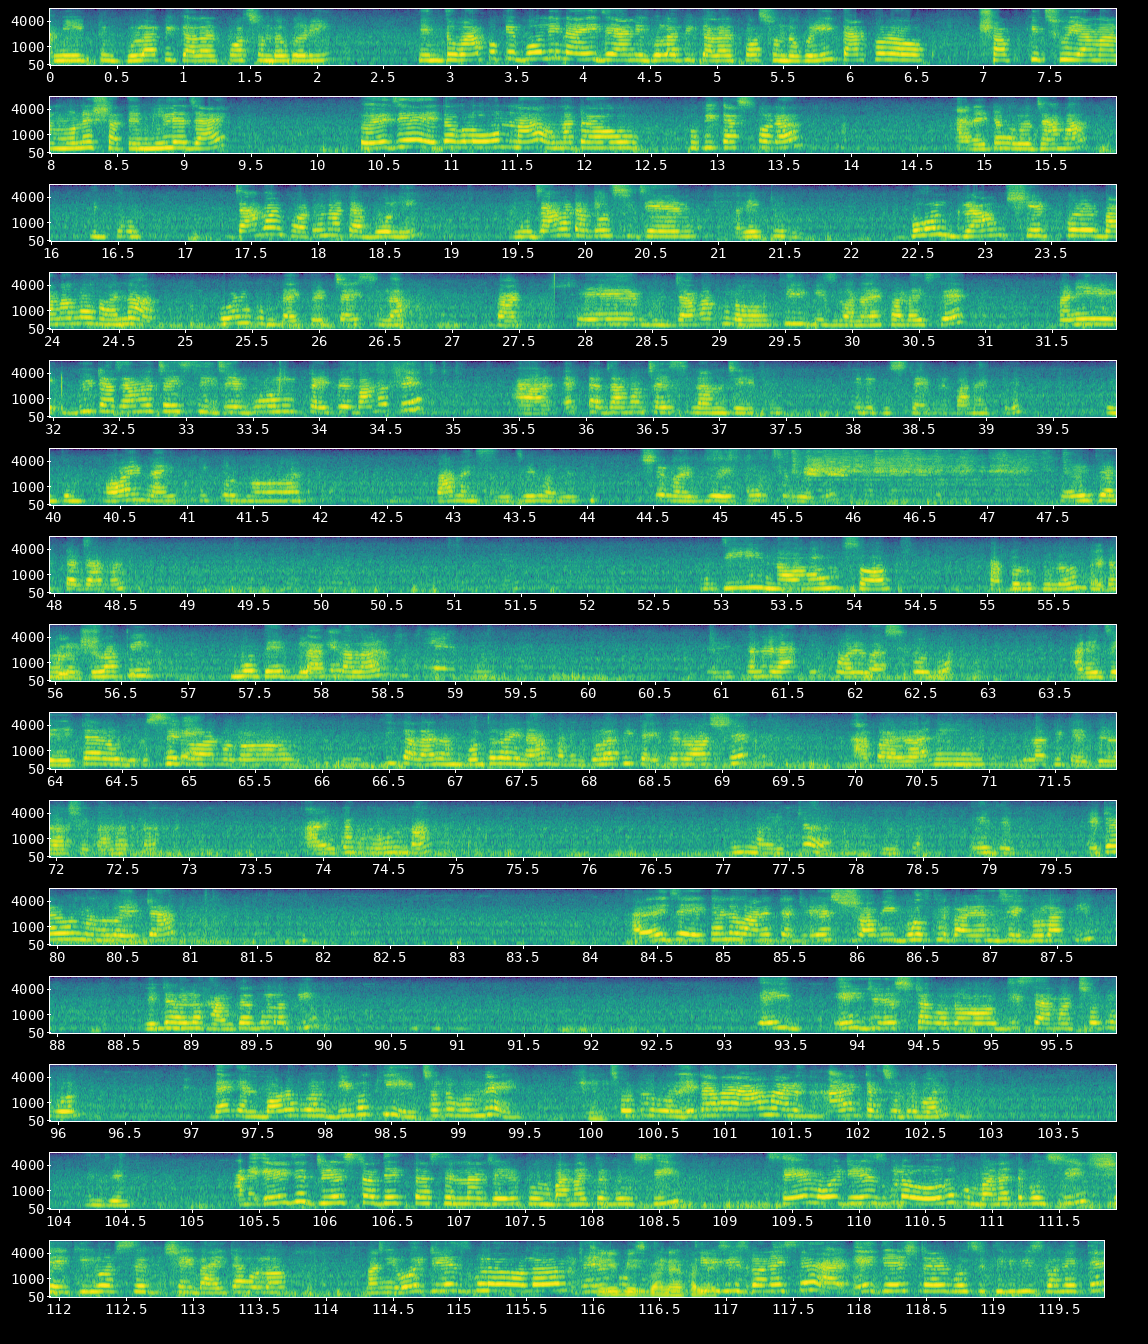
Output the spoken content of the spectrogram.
আমি একটু গোলাপি কালার পছন্দ করি। কিন্তু আপুকে বলি নাই যে আমি গোলাপি কালার পছন্দ করি। তারপরেও সবকিছুই আমার মনের সাথে মিলে যায়। তো এই যে এটা হলো ওন্না ওন্নাটাও খুবই কাজ করা। আর এটা হলো জামা। কিন্তু জামার ঘটনাটা বলি। আমি জামাটা বলছি যে মানে একটু গোল গ্রাউন্ড শেপ করে বানানো হয় না, ওরকম টাইপের চাইছিলাম। বাট সে জামাগুলো থ্রি পিস বানায় ফেলাইছে। মানে দুইটা জামা চাইছি যে গোল টাইপের বানাতে, আর একটা জামা চাইছিলাম যে একটু থ্রি পিস টাইপের বানাইতে। কিন্তু হয় নাই, কি করব বানাইছে যেভাবে। সেভাবে করছে বলে। এই যে একটা জামা। খুবই নরম সফট কাপড়গুলো। এটা হলো গোলাপি মধ্যে ব্ল্যাক কালার এখানে রাখি পরে বাস করব। আর এই যে এটার সেলোয়ার হলো কি কালার আমি বলতে পারি না মানে গোলাপি টাইপেরও আসে আবার রানী গোলাপি টাইপেরও আসে কালারটা আর এটা হলো না। না এটা এটা এই যে অন্য হলো এটা। আর এই যে এখানেও আরেকটা ড্রেস সবই বলতে পারেন যে গোলাপি। এটা হলো হালকা গোলাপি। এই এই ড্রেসটা হলো দিছে আমার ছোট বোন। দেখেন বড় বোন দিব কি? ছোট বোন রে? ছোট বোন এটা আবার আমার আরেকটা ছোট বোন। যে মানে এই যে ড্রেসটা দেখতেছেন না যেরকম বানাইতে বলছি সেম ওই ড্রেসগুলো ওরকম বানাতে বলছি সেই কি করছে সেই ভাইটা হলো মানে ওই ড্রেসগুলো হলো Three piece বানায় থ্রি পিস বানাইছে আর এই ড্রেসটা বলছে থ্রি পিস বানাইতে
